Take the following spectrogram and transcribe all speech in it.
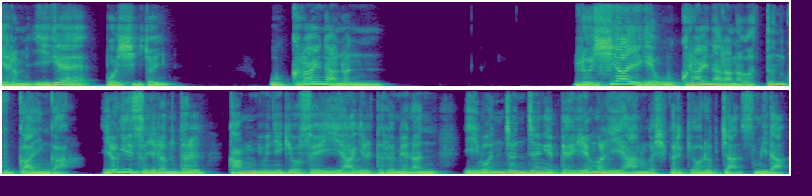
여러분 이게 보시죠. 우크라이나는 러시아에게 우크라이나라는 어떤 국가인가 여기서 여러분들 강윤희 교수의 이야기를 들으면 이번 전쟁의 배경을 이해하는 것이 그렇게 어렵지 않습니다.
